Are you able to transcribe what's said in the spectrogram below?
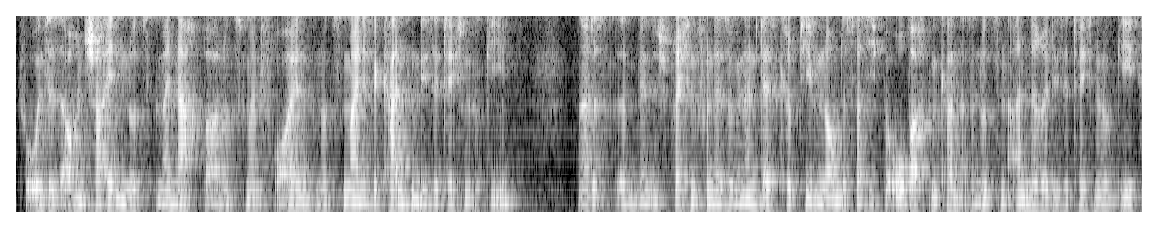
für uns ist auch entscheidend, nutzt mein Nachbar, nutzt mein Freund, nutzen meine Bekannten diese Technologie. Na, das, wir sprechen von der sogenannten deskriptiven Norm, das, was ich beobachten kann, also nutzen andere diese Technologie.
